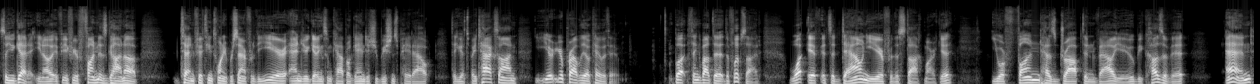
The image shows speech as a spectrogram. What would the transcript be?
So you get it. You know, if, if your fund has gone up 10, 15, 20% for the year and you're getting some capital gain distributions paid out that you have to pay tax on, you're, you're probably okay with it. But think about the, the flip side. What if it's a down year for the stock market? Your fund has dropped in value because of it, and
